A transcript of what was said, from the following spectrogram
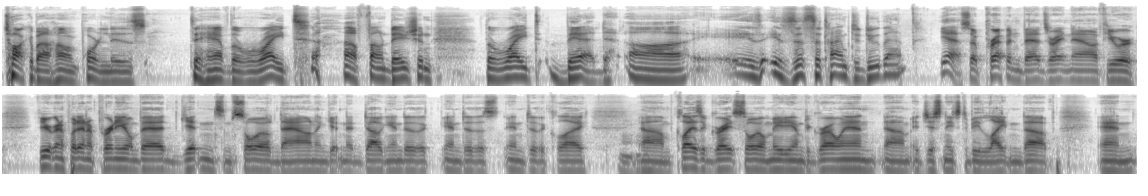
talk about how important it is to have the right uh, foundation, the right bed. Uh, is is this the time to do that? Yeah, so prepping beds right now. If you were if you were going to put in a perennial bed, getting some soil down and getting it dug into the into the into the clay. Mm-hmm. Um, clay is a great soil medium to grow in. Um, it just needs to be lightened up, and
